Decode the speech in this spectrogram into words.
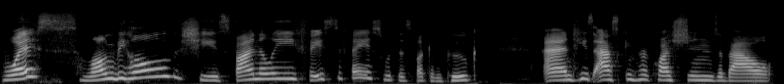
pues, long behold, she's finally face to face with this fucking kook. And he's asking her questions about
